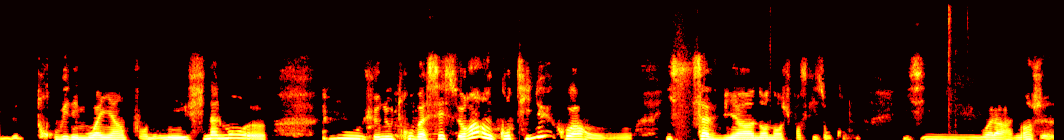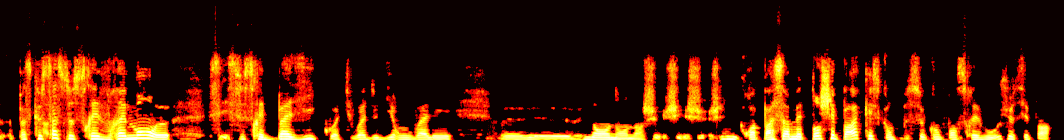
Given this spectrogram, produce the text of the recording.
de trouver des moyens pour nous. Mais finalement, euh, nous, je nous trouve assez serein. On continue, quoi. On- Ils savent bien. Non, non, je pense qu'ils ont. Ici, voilà. Non, je... parce que ça, ce serait vraiment, euh, ce serait basique, quoi. Tu vois, de dire on va les. euh, non, non, non. Je, je, je, je n'y crois pas. Ça maintenant, je sais pas. Qu'est-ce qu'on, ce qu'en penserez-vous Je sais pas.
